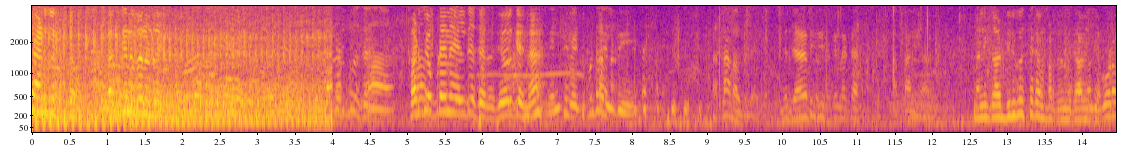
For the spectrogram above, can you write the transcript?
ల్యాండ్ బతికిన పని ఉండదు కడుపు ఎప్పుడైనా వెళ్తే సార్ ఎవరికైనా. వెళ్తే పెట్టుకుంటే వెళ్తే మీరు జాగ్రత్త తీసుకెళ్ళాక మళ్ళీ ఇంకా తిరిగి వస్తే కనపడుతుంది మీకు ఆ విషయం. కూడా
